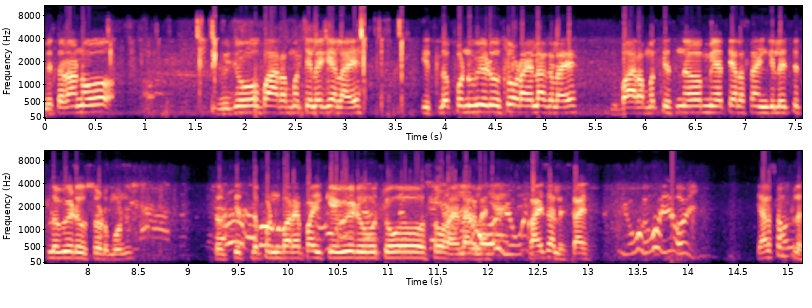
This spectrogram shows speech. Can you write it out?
मित्रांनो विजू बारामतीला गेलाय. तिथलं पण व्हिडिओ सोडायला लागलाय. बारामतीतनं मी त्याला सांगितलं तिथलं व्हिडिओ सोड म्हणून. तर तिथलं पण बऱ्यापैकी व्हिडिओ तो सोडायला लागलाय. काय झालं? काय? त्याला संपलं.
